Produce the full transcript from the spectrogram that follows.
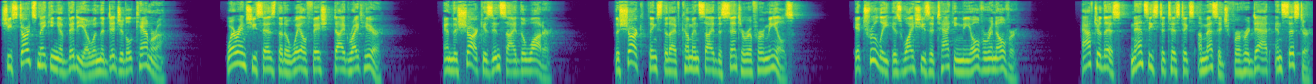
She starts making a video in the digital camera. Wherein she says that a whale fish died right here. And the shark is inside the water. The shark thinks that I've come inside the center of her meals. It truly is why she's attacking me over and over. After this, Nancy statistics a message for her dad and sister.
